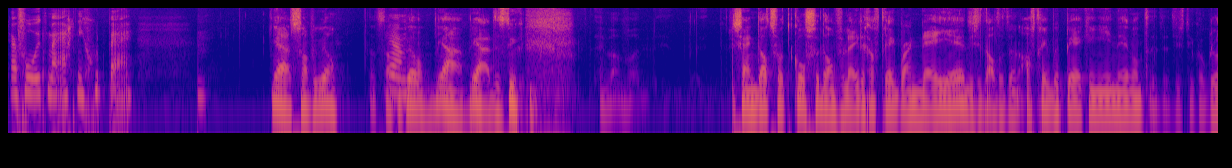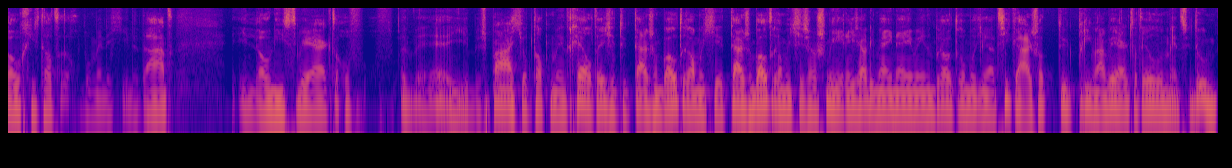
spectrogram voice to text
daar voel ik me eigenlijk niet goed bij. Ja, dat snap ik wel. Dat snap ik wel. Ja, ja, dat is natuurlijk. Zijn dat soort kosten dan volledig aftrekbaar? Nee, hè? er zit altijd een aftrekbeperking in. Hè? Want het is natuurlijk ook logisch dat op het moment dat je inderdaad in loondienst werkt of, je bespaart je op dat moment geld. Hè. Als je natuurlijk thuis een boterhammetje, thuis een boterhammetje zou smeren, je zou die meenemen in een broodrommeltje naar het ziekenhuis, wat natuurlijk prima werkt, wat heel veel mensen doen.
